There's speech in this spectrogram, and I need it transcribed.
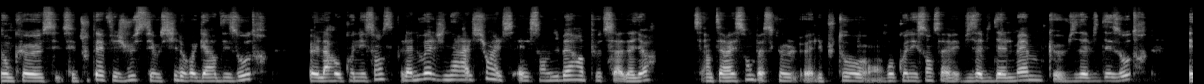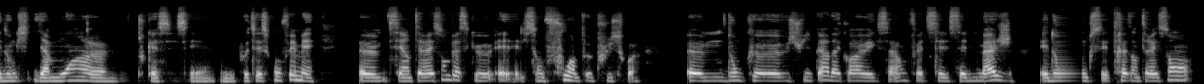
Donc, c'est tout à fait juste. C'est aussi le regard des autres, la reconnaissance. La nouvelle génération, elle, s'en libère un peu de ça, d'ailleurs. C'est intéressant parce qu'elle est plutôt en reconnaissance vis-à-vis d'elle-même que vis-à-vis -vis des autres. Et donc, il y a moins, en tout cas, c'est une hypothèse qu'on fait, mais c'est intéressant parce qu'elle elle, s'en fout un peu plus. quoi. Euh, donc, euh, je suis hyper d'accord avec ça. En fait, c'est l'image. Et donc, c'est très intéressant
